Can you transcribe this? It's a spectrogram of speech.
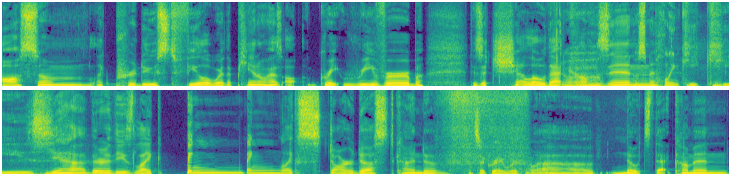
awesome like produced feel where the piano has a- great reverb. There's a cello that comes in. those plinky keys. Yeah, there are these like bing bing like stardust kind of That's a great word for it. uh, notes that come in.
